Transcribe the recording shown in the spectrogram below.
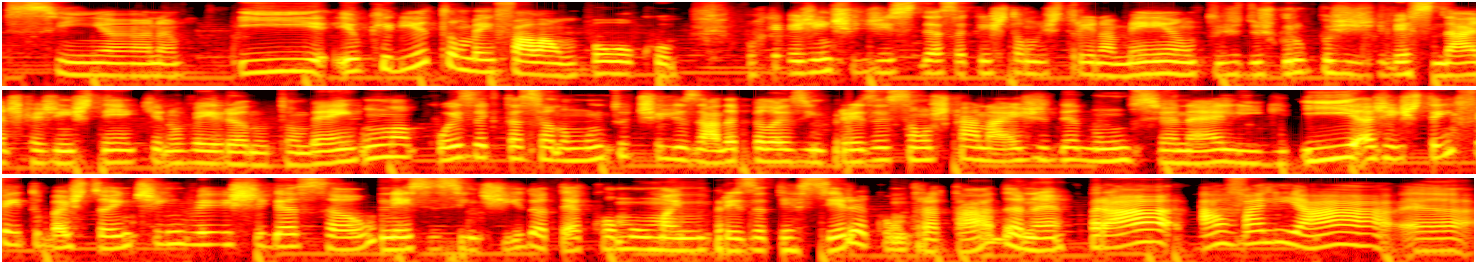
Sim, Ana. E eu queria também falar um pouco, porque a gente disse dessa questão dos treinamentos, dos grupos de diversidade que a gente tem aqui no Veirano também. Uma coisa que está sendo muito utilizada pelas empresas são os canais de denúncia, né, Lig? E a gente tem feito bastante investigação nesse sentido, até como uma empresa terceira contratada, né, para avaliar é,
